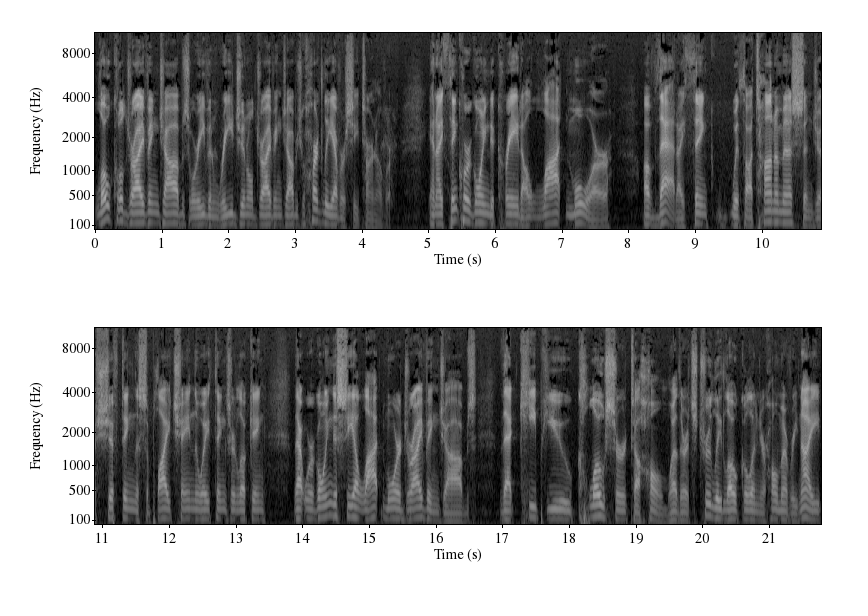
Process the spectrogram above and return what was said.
Local driving jobs or even regional driving jobs, you hardly ever see turnover. And I think we're going to create a lot more of that. I think with autonomous and just shifting the supply chain the way things are looking, that we're going to see a lot more driving jobs that keep you closer to home, whether it's truly local and you're home every night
